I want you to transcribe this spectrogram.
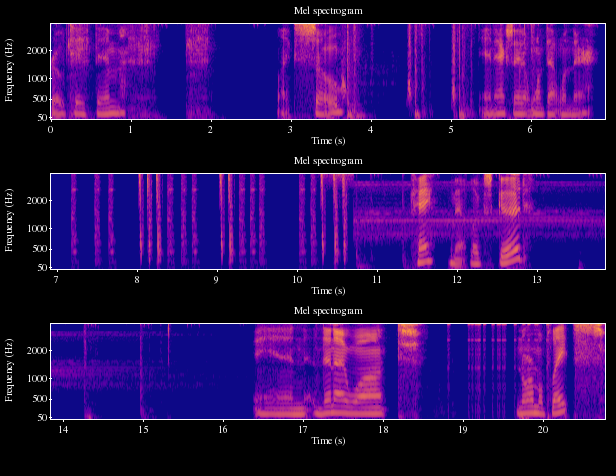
rotate them like so. And actually, I don't want that one there. Okay, that looks good. And then I want normal plates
